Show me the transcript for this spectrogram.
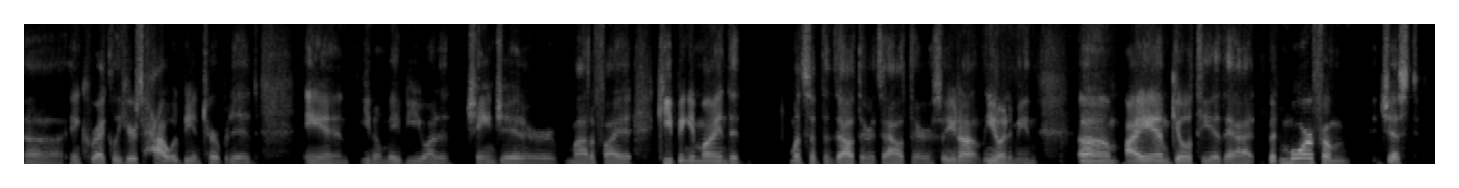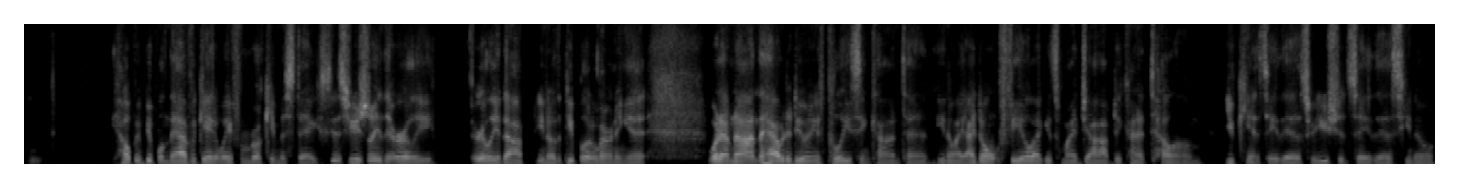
uh, incorrectly. Here's how it would be interpreted. And, you know, maybe you ought to change it or modify it, keeping in mind that once something's out there, it's out there. So you're not, you know what I mean? Um, I am guilty of that, but more from just helping people navigate away from rookie mistakes. It's usually the early, early adopt, you know, the people are learning it. What I'm not in the habit of doing is policing content. You know, I, I don't feel like it's my job to kind of tell them, you can't say this or you should say this, you know.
